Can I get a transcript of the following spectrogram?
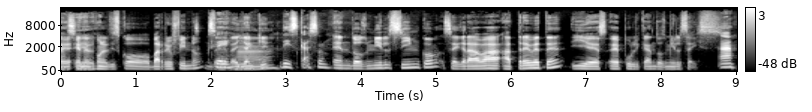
Ah, eh, sí. en el, con el disco Barrio Fino de, Sí. de Yankee. Ah. Discaso. En 2005 se graba Atrévete y es eh, publicada en 2006. Ah,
